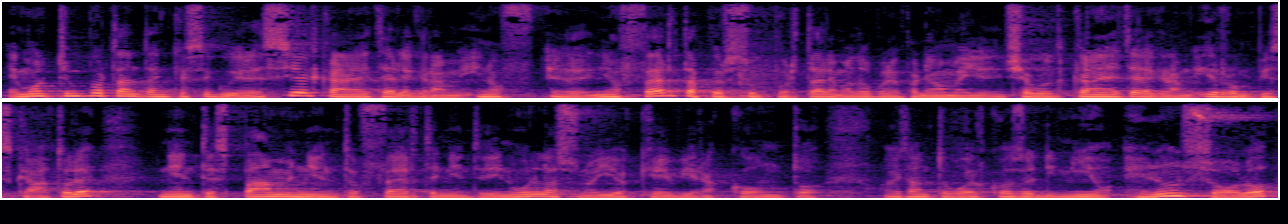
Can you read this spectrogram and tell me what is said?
È molto importante anche seguire sia il canale Telegram in, off- eh, in offerta per supportare ma dopo ne parliamo meglio dicevo il canale Telegram il rompiscatole, niente spam, niente offerte, niente di nulla, sono io che vi racconto ogni tanto qualcosa di mio e non solo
